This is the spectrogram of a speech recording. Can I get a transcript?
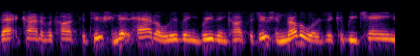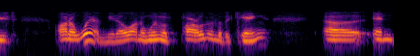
that kind of a constitution. It had a living, breathing constitution. In other words, it could be changed on a whim, you know, on a whim of Parliament or the King. Uh, and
